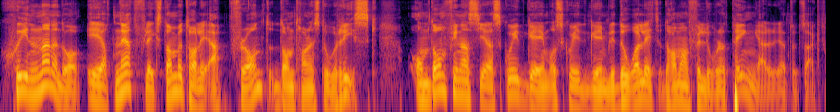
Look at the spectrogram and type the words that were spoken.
Skillnaden då är att Netflix, de betalar i upfront, de tar en stor risk. Om de finansierar Squid Game och Squid Game blir dåligt, då har man förlorat pengar, rent ut sagt.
